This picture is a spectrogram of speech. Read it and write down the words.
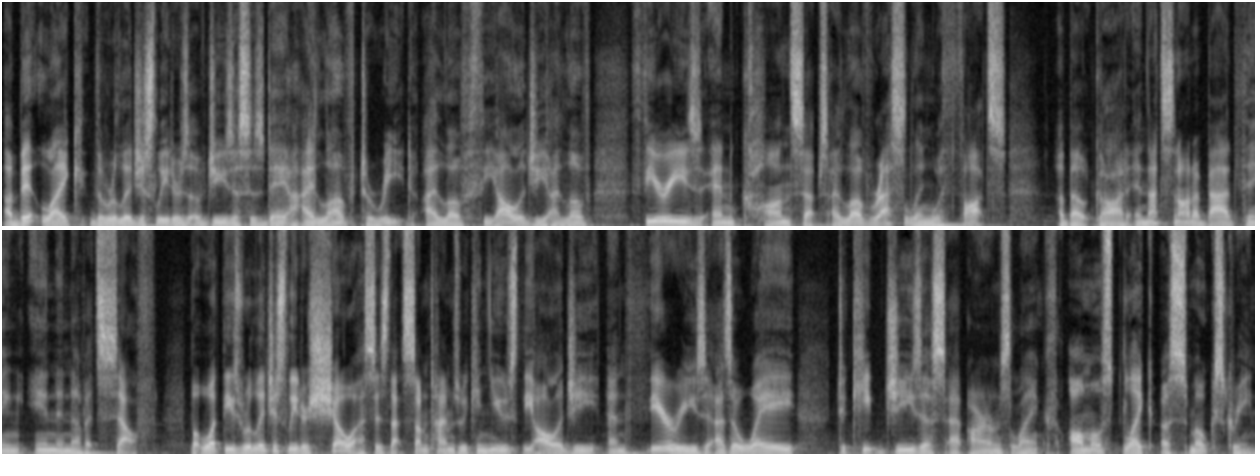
A bit like the religious leaders of Jesus' day, I love to read. I love theology. I love theories and concepts. I love wrestling with thoughts about God, and that's not a bad thing in and of itself. But what these religious leaders show us is that sometimes we can use theology and theories as a way to keep Jesus at arm's length, almost like a smokescreen.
